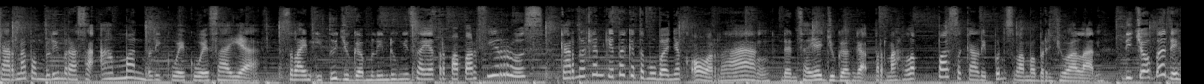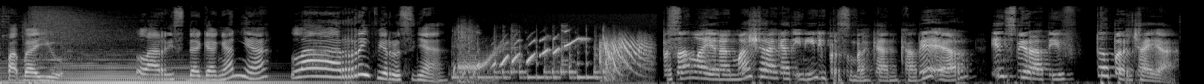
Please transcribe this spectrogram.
Karena pembeli merasa aman beli kue-kue saya. Selain itu juga melindungi saya terpapar virus. Karena kan kita ketemu banyak orang. Dan saya juga nggak pernah lepas sekalipun selama berjualan. Dicoba deh Pak Bayu. Laris dagangannya, lari virusnya. Pesan layanan masyarakat ini dipersembahkan KBR, inspiratif, terpercaya.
